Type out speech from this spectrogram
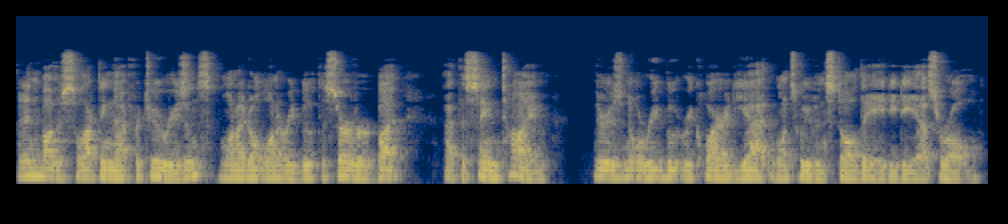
I didn't bother selecting that for two reasons. One, I don't want to reboot the server, but at the same time, there is no reboot required yet once we've installed the ADDS role.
